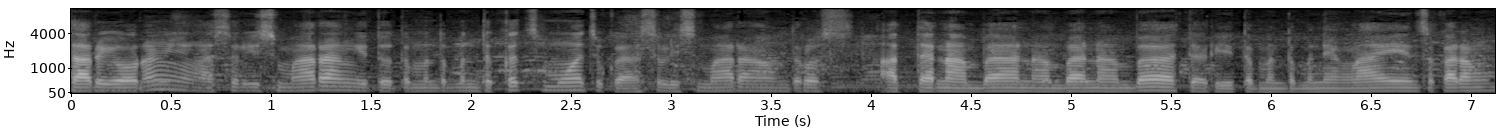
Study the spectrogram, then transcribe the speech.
cari orang yang asli Semarang gitu. Teman-teman deket semua juga asli Semarang. Terus ada nambah nambah nambah dari teman-teman yang lain. Sekarang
